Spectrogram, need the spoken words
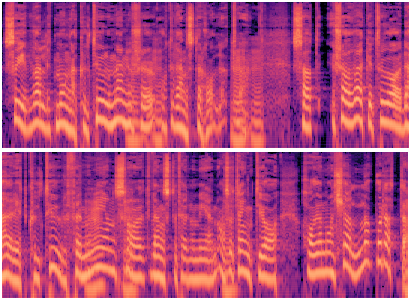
så är väldigt många kulturmänniskor åt vänsterhållet. Så att i själva verket tror jag det här är ett kulturfenomen snarare än ett vänsterfenomen. Och så tänkte jag, har jag någon källa på detta?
